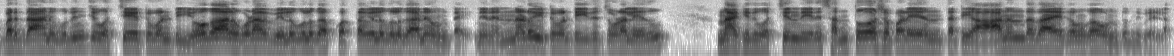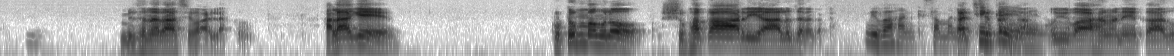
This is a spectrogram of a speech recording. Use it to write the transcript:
మరి దాని గురించి వచ్చేటువంటి యోగాలు కూడా వెలుగులుగా కొత్త వెలుగులుగానే ఉంటాయి. నేను ఎన్నడూ ఇటువంటి ఇది చూడలేదు. నాకు ఇది వచ్చింది అని సంతోషపడేంతటి ఆనందదాయకముగా ఉంటుంది వీళ్ళకు. మిథున రాశి వాళ్ళకు. అలాగే కుటుంబములో శుభకార్యాలు జరగటం. వివాహానికి సంబంధించి వివాహం అనే కాదు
